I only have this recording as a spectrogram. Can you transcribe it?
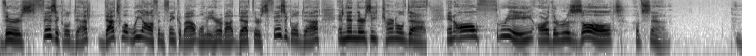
there's physical death. That's what we often think about when we hear about death. There's physical death, and then there's eternal death. And all three are the result of sin.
